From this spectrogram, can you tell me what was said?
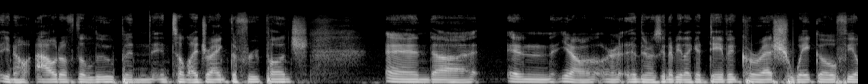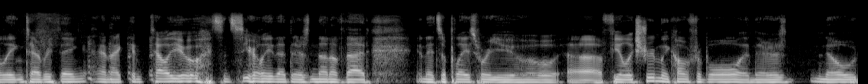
you know, out of the loop and until I drank the fruit punch. And uh, and you know, or there was going to be like a David Koresh Waco feeling to everything. And I can tell you sincerely that there's none of that, and it's a place where you uh, feel extremely comfortable, and there's no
